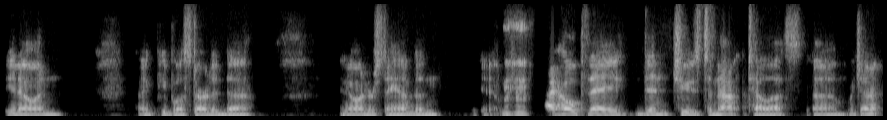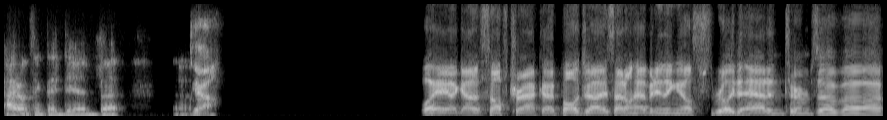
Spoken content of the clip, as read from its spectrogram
you know, and I think people started to, you know, understand and. You know, Mhm. I hope they didn't choose to not tell us, um, which I don't, I don't think they did. But Yeah. Well, hey, I got us off track. I apologize. I don't have anything else really to add in terms of uh,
